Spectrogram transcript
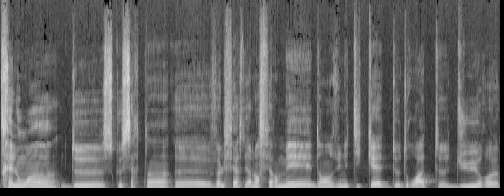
très loin de ce que certains veulent faire, c'est-à-dire l'enfermer dans une étiquette de droite dure,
